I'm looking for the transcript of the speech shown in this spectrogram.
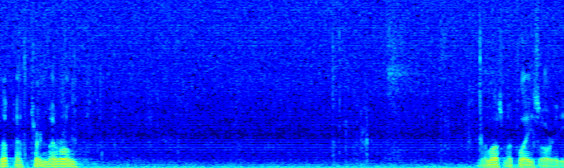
Nope, I've turned my wrong. I lost my place already.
